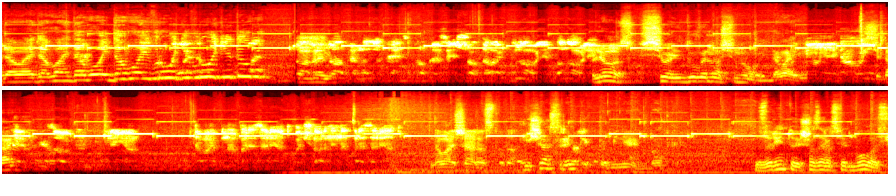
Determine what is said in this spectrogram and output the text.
Давай, давай, давай, давай, давай, вроді, вроді, давай. Добре, добре, молодець, добре зайшов. Давай поновлюй, поновлюй. Плюс. Все, йду виношу новий, давай. Сідай. Давай на перезарядку, чорний, на перезарядку. Давай ще раз туди. Ну, зараз реплік поміняємо, батька. Зорієнтуй, що зараз відбулося?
